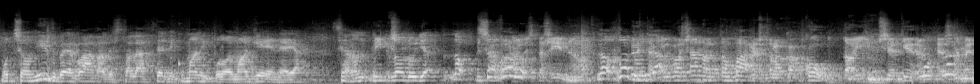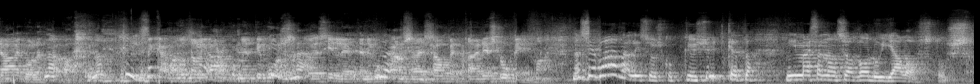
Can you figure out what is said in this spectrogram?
Mutta se on hirveän vaarallista lähteä niinku manipuloimaan geenejä. Sehän on Miksi? Rodun ja, no, se on vaarallista siinä on? No, rodun ja... voi sanoa, että on vaarallista alkaa kouluttaa ihmisiä. Tiedän, mitä no, meidän aivoille no, tapahtuu. No, kyllä Mikä muuta oli argumentti vuosisatoja sille, että niinku no. kansa ei saa opettaa edes lukemaan. No se vaarallisuus, kun kysyt, niin mä sanon, se on rodun jalostus.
